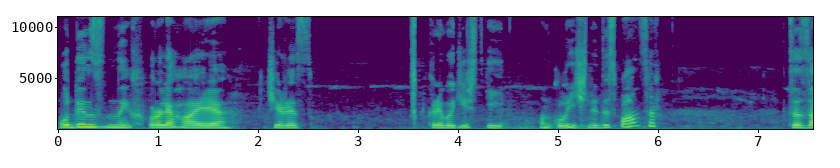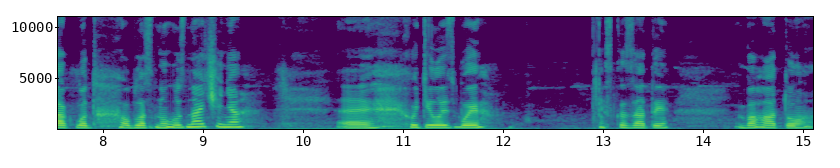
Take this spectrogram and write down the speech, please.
Один з них пролягає через Криворізький онкологічний диспансер. Це заклад обласного значення. Е, Хотілося б сказати багато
